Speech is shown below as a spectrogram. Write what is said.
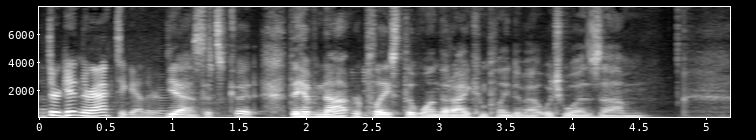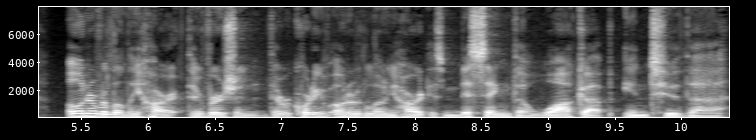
But they're getting their act together. Yes, that's good. They have not replaced the one that I complained about, which was um, "Owner of a Lonely Heart." Their version, their recording of "Owner of a Lonely Heart" is missing the walk up into the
